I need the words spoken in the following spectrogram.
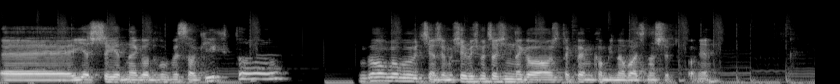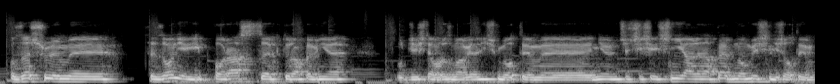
e, jeszcze jednego, dwóch wysokich, to mogłoby być ciężej. Musielibyśmy coś innego, że tak powiem, kombinować na szybko, nie? Po zeszłym e, sezonie i porażce, która pewnie gdzieś tam rozmawialiśmy o tym, e, nie wiem czy ci się śni, ale na pewno myślisz o tym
